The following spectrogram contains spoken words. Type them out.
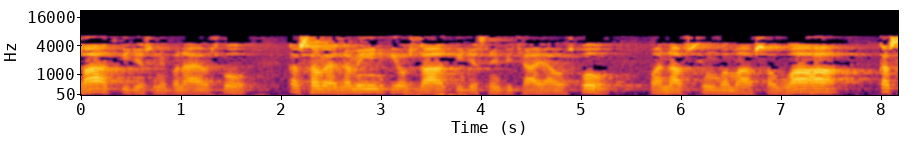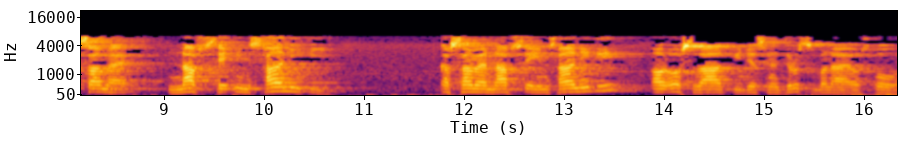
ذات کی جس نے بنایا اس کو، قسم ہے زمین کی اس ذات کی جس نے بچھایا اس کو، وہ نفس وما سواہ قسم ہے نفس انسانی کی، قسم ہے نفس انسانی کی اور اس ذات کی جس نے درست بنایا اس کو۔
